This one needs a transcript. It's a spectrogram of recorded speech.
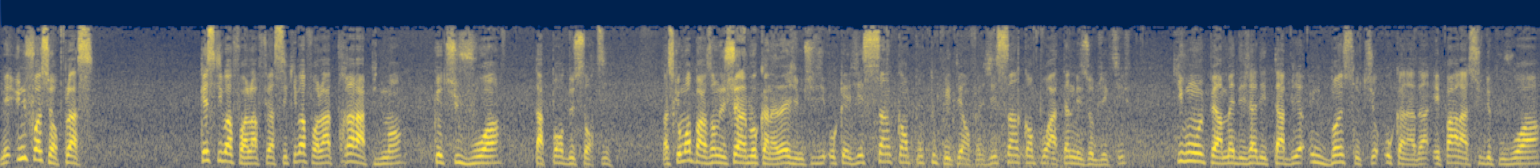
Mais une fois sur place, qu'est-ce qu'il va falloir faire? C'est qu'il va falloir très rapidement que tu vois ta porte de sortie. Parce que moi, par exemple, je suis arrivé au Canada et je me suis dit, ok, j'ai 5 ans pour tout péter en fait. J'ai 5 ans pour atteindre mes objectifs qui vont me permettre déjà d'établir une bonne structure au Canada et par la suite de pouvoir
